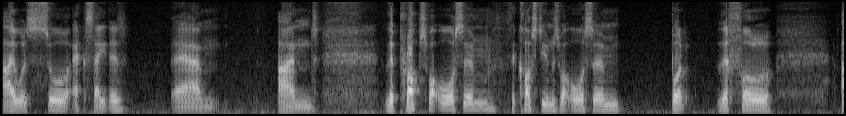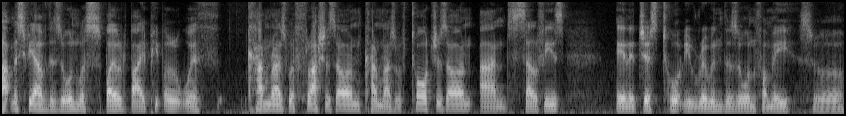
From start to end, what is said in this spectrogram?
I was so excited, um, and the props were awesome, the costumes were awesome, but the full atmosphere of the zone was spoiled by people with cameras with flashes on, cameras with torches on, and selfies, and it just totally ruined the zone for me. So,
